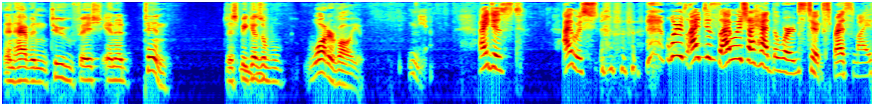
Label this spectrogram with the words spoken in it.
than having two fish in a 10 just because mm-hmm. of water volume. Yeah. I just, I wish, words, I just, I wish I had the words to express my,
